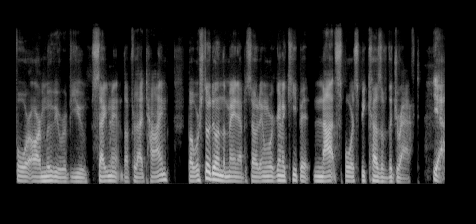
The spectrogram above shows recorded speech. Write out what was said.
for our movie review segment for that time, but we're still doing the main episode and we're going to keep it not sports because of the draft. Yeah.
